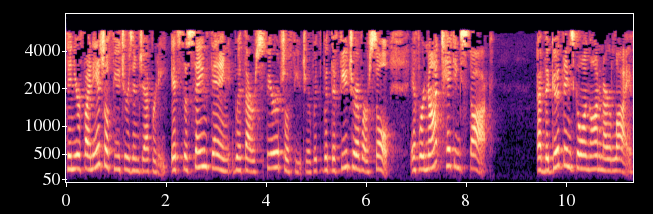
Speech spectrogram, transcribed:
then your financial future is in jeopardy. It's the same thing with our spiritual future, with, with the future of our soul. If we're not taking stock of the good things going on in our life,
